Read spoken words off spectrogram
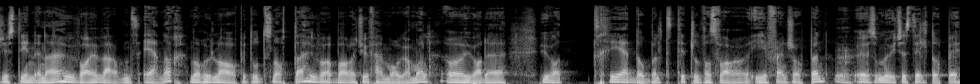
Justine Henin, hun var jo verdens ener når hun la opp i 2008. Hun var bare 25 år gammel, og hun, hadde, hun var tredobbelt tittelforsvarer i French Open, mm. som hun ikke stilte opp i.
